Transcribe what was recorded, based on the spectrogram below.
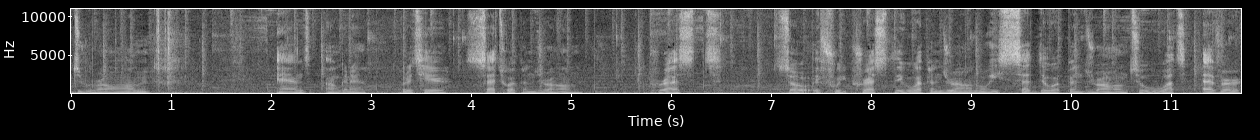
drawn and I'm gonna put it here set weapon drawn pressed. So if we press the weapon drawn we set the weapon drawn to whatever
